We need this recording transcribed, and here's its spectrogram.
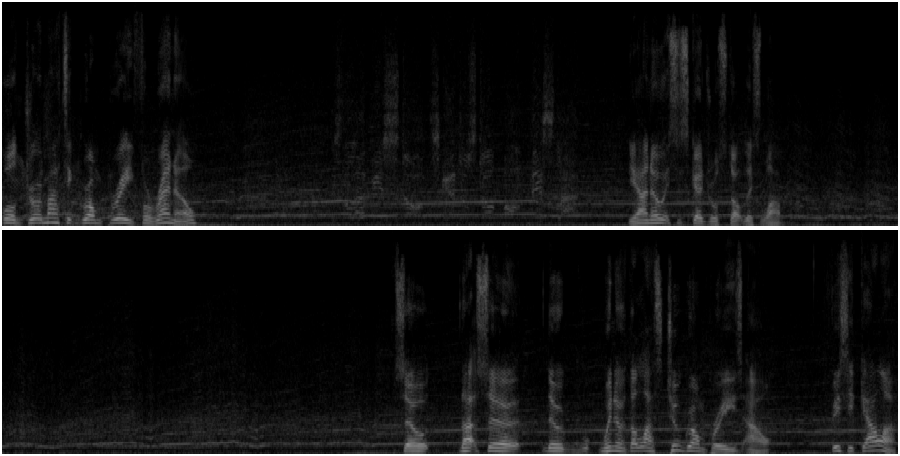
well dramatic Grand Prix for Renault. Yeah, I know it's a scheduled stop this lap. So that's uh, the winner of the last two Grand Prix out. Fisichella.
